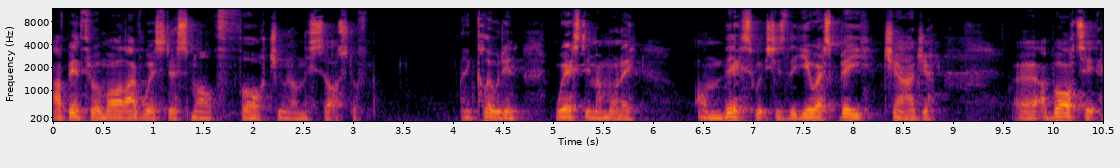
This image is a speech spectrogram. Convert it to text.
I've been through them all. I've wasted a small fortune on this sort of stuff, including wasting my money on this, which is the USB charger. Uh, I bought it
